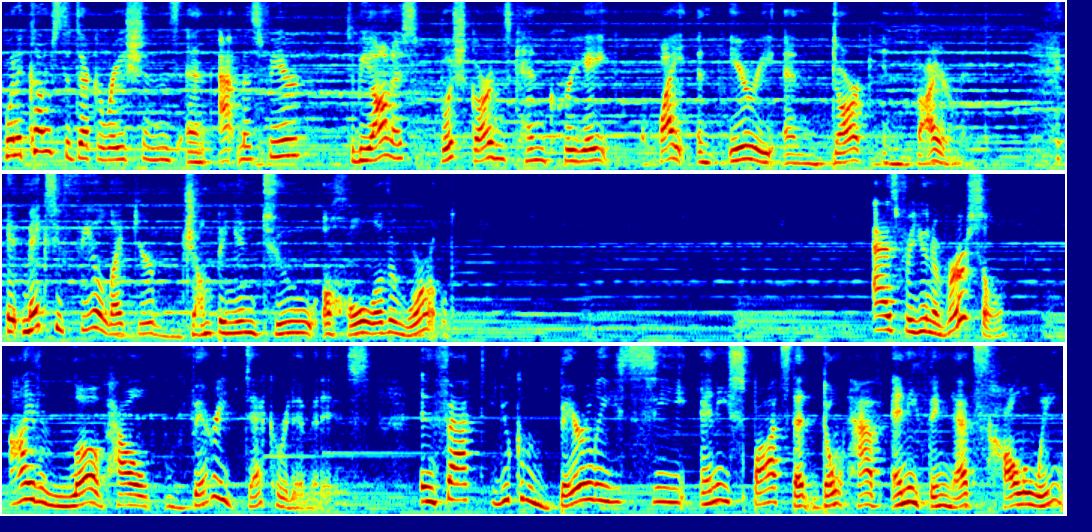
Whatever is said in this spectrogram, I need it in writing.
When it comes to decorations and atmosphere, to be honest, Busch Gardens can create quite an eerie and dark environment. It makes you feel like you're jumping into a whole other world. As for Universal, I love how very decorative it is. In fact, you can barely see any spots that don't have anything that's Halloween.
